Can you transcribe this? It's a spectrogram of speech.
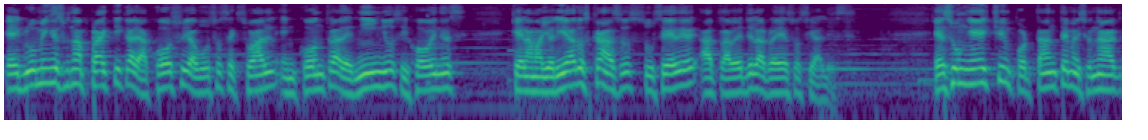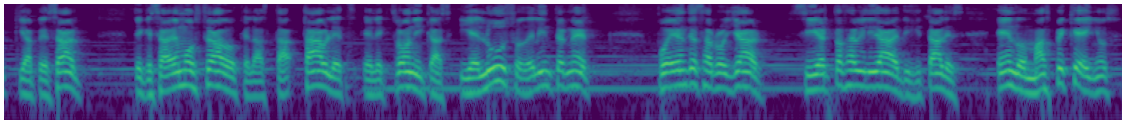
El grooming es una práctica de acoso y abuso sexual en contra de niños y jóvenes que en la mayoría de los casos sucede a través de las redes sociales. Es un hecho importante mencionar que a pesar de que se ha demostrado que las tablets electrónicas y el uso del Internet pueden desarrollar ciertas habilidades digitales en los más pequeños,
